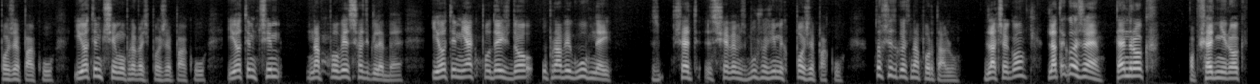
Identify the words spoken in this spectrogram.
po rzepaku, i o tym, czym uprawiać po rzepaku, i o tym, czym napowietrzać glebę, i o tym, jak podejść do uprawy głównej przed siewem zbóż ozimych po rzepaku. To wszystko jest na portalu. Dlaczego? Dlatego, że ten rok, poprzedni rok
